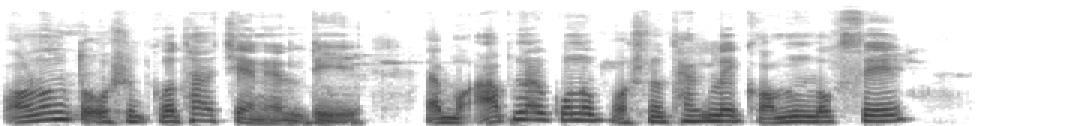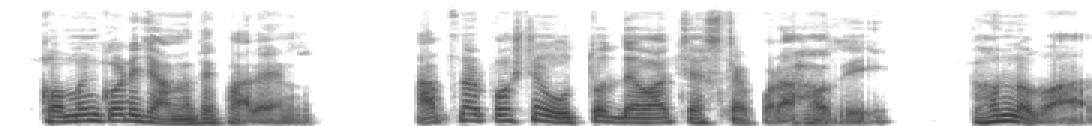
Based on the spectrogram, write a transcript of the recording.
অনন্ত ওষুধ কথা চ্যানেলটি। এবং আপনার কোনো প্রশ্ন থাকলে কমেন্ট বক্সে কমেন্ট করে জানাতে পারেন। আপনার প্রশ্নের উত্তর দেওয়ার চেষ্টা করা হবে। ধন্যবাদ।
